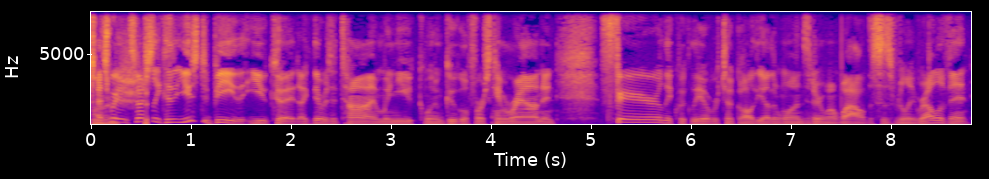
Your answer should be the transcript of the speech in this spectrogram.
That's weird, especially because it used to be that you could like there was a time when you when Google first came around and fairly quickly overtook all the other ones, and everyone, wow, this is really relevant.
